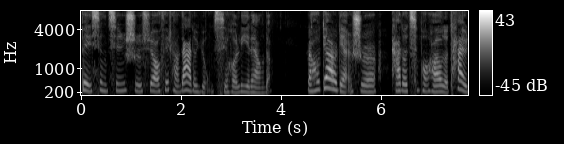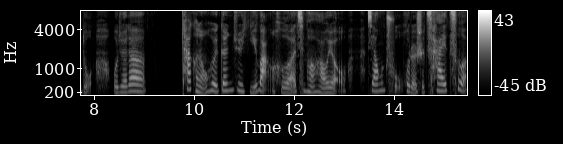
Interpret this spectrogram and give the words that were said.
被性侵是需要非常大的勇气和力量的。然后第二点是他的亲朋好友的态度，我觉得他可能会根据以往和亲朋好友相处，或者是猜测。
